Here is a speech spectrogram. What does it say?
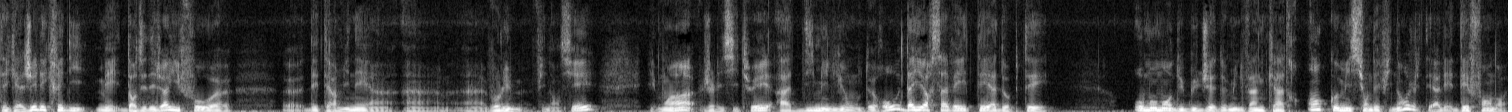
dégager les crédits. Mais d'ores et déjà, il faut euh, déterminer un, un volume financier et moi, je l'ai situé à 10 millions d'euros. D'ailleurs, ça avait été adopté au moment du budget 2024 en commission des finances. J'étais allé défendre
